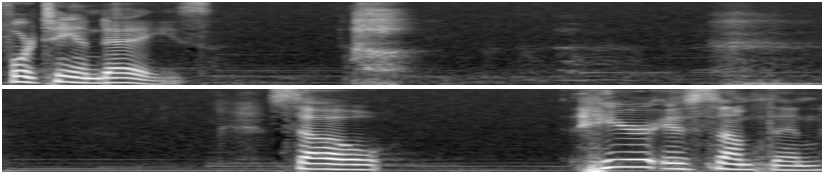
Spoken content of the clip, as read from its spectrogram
for 10 days. So here is something.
